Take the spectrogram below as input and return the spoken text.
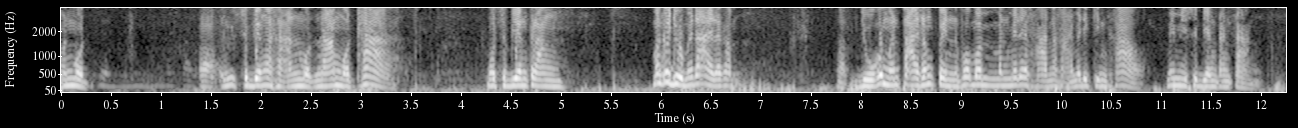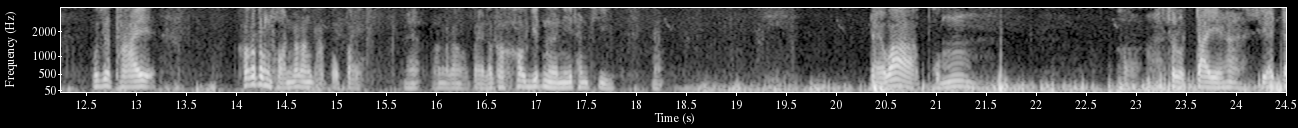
มันหมดเอ่อหรือเสบียงอาหารหมดน้ำหมดท่า หมดเสบียงกลาง มันก็อยู่ไม่ได้แล้วครับ อยู่ก็เหมือนตายทั้งเป็น เพราะมันมันไม่ได้ทานอาหารไม่ได้กินข้าว ไม่มีเสบียงต่างๆผลสุดท้ายเขาก็ต้องถอนกำลังกลับออกไปนะฮะถอนกำลังออกไป แล้วก็เข้ายึดเนินนี้ทันทีนะแต่ว่าผมเสลดใจนะฮะเสียใจ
